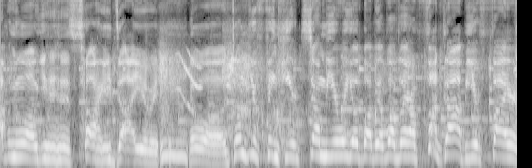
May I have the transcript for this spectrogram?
up! Oh, yeah, sorry, diary. Oh, dump your thing here. Dump your, fuck up. You're fired.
